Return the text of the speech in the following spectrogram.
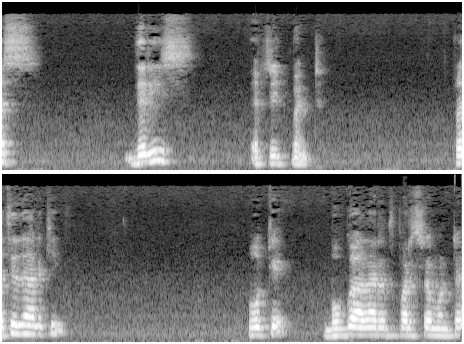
yes there is a treatment ప్రతిదానికి ఓకే. బొగ్గు ఆధారిత పరిశ్రమ ఉంటే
